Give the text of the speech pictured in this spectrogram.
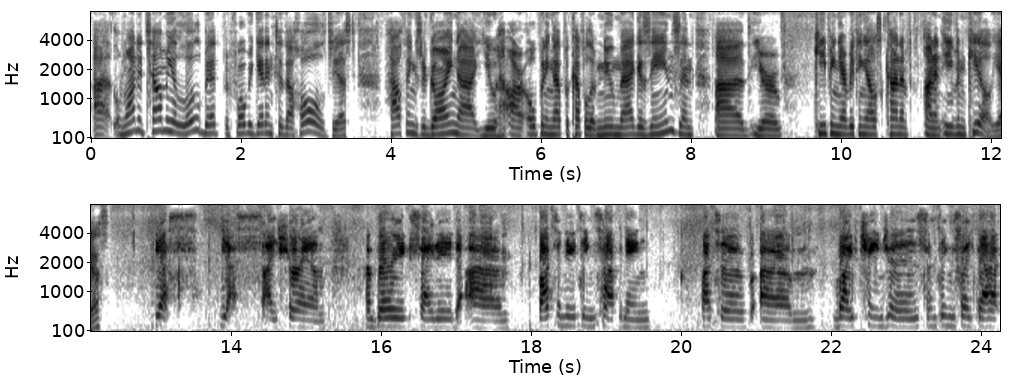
Uh, to tell me a little bit before we get into the whole gist how things are going. Uh, you are opening up a couple of new magazines, and uh, you're keeping everything else kind of on an even keel. Yes. Yes, yes, I sure am. I'm very excited. Um, lots of new things happening. Lots of um, life changes and things like that.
